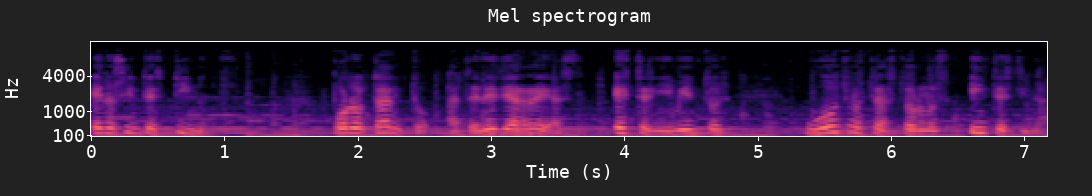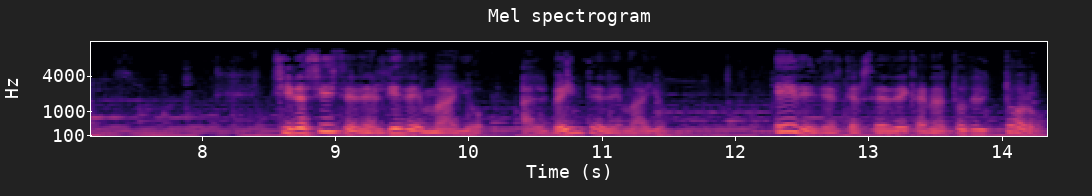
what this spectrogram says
en los intestinos. Por lo tanto, a tener diarreas, estreñimientos u otros trastornos intestinales. Si naciste del 10 de mayo al 20 de mayo, eres del tercer decanato del toro.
